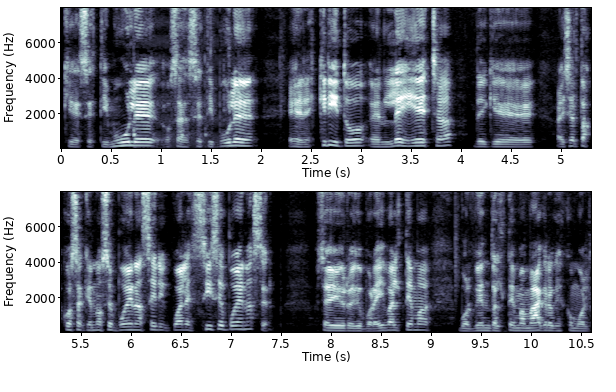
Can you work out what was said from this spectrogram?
que se estimule, o sea, se estipule en escrito, en ley hecha, de que hay ciertas cosas que no se pueden hacer y cuáles sí se pueden hacer. O sea, yo creo que por ahí va el tema, volviendo al tema macro, que es como el,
